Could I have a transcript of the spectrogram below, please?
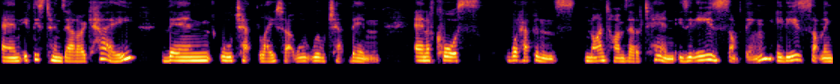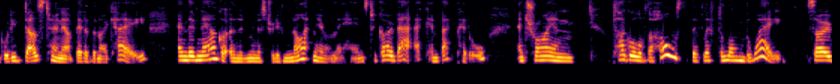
And if this turns out okay, then we'll chat later. We'll, we'll chat then. And of course, what happens nine times out of 10 is it is something, it is something good, it does turn out better than okay. And they've now got an administrative nightmare on their hands to go back and backpedal and try and plug all of the holes that they've left along the way. So,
